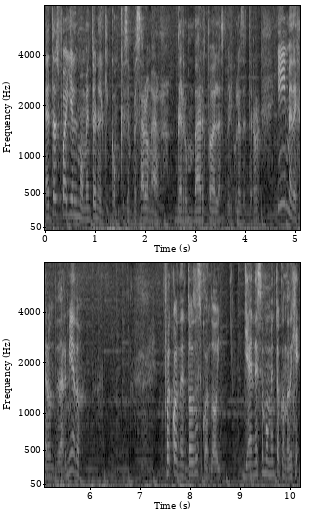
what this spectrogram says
Entonces fue ahí el momento en el que como que se empezaron a derrumbar todas las películas de terror y me dejaron de dar miedo. Fue cuando entonces, cuando ya en ese momento cuando dije,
